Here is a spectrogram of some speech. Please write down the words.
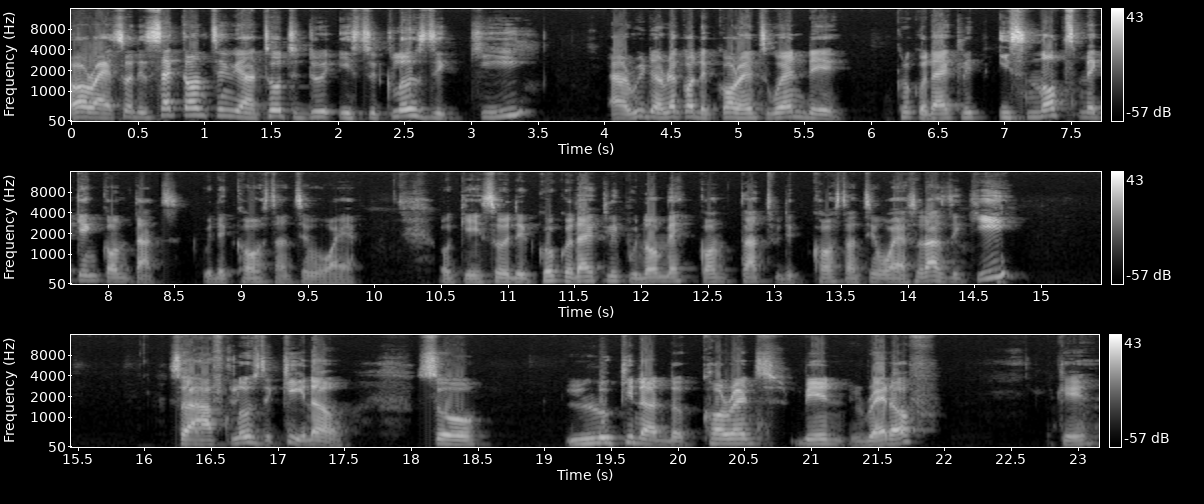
Alright, so the second thing we are told to do is to close the key and read and record the current when the crocodile clip is not making contact with the constantan wire. Okay, so the crocodile clip will not make contact with the constantan wire. So that's the key. So I have closed the key now. So looking at the current being read off, okay,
